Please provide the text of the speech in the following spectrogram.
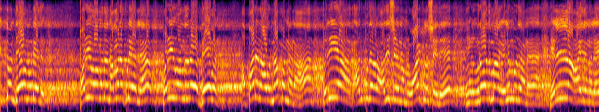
யுத்தம் தேவனுடையது. பழி வாங்குறது நம்மளுக்குரியதில்ல பழி வாங்குகிற தேவன். பாருங்க அவர் என்ன பண்ணனா பெரிய அற்புத அதிசயம் நம்ம வாழ்க்கையில் செய்து உங்களுக்கு விரோதமாக எழும்புறதான எல்லா ஆயுதங்களை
